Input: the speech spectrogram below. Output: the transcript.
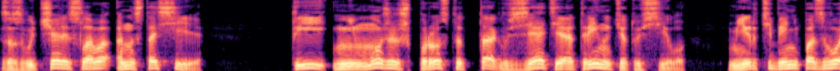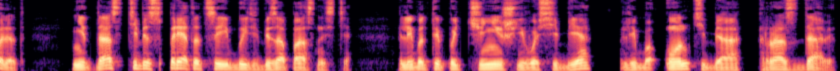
зазвучали слова Анастасии – ты не можешь просто так взять и отринуть эту силу. Мир тебе не позволит, не даст тебе спрятаться и быть в безопасности. Либо ты подчинишь его себе, либо он тебя раздавит.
